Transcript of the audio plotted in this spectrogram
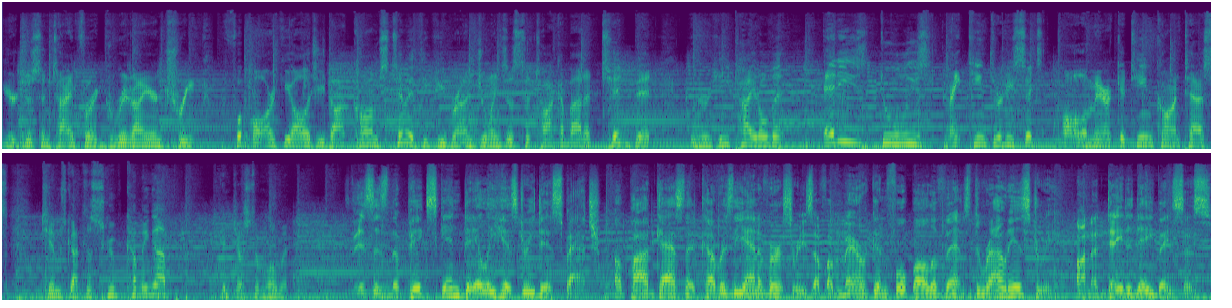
You're just in time for a gridiron treat. FootballArchaeology.com's Timothy P. Brown joins us to talk about a tidbit where he titled it Eddie's Dooley's 1936 All America Team Contest. Tim's got the scoop coming up in just a moment. This is the Pigskin Daily History Dispatch, a podcast that covers the anniversaries of American football events throughout history on a day to day basis.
